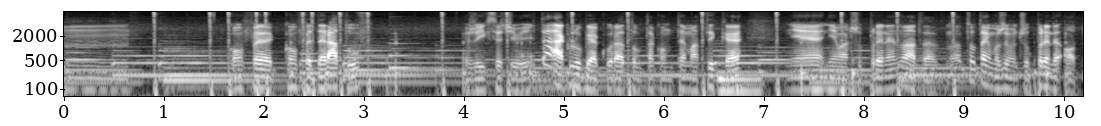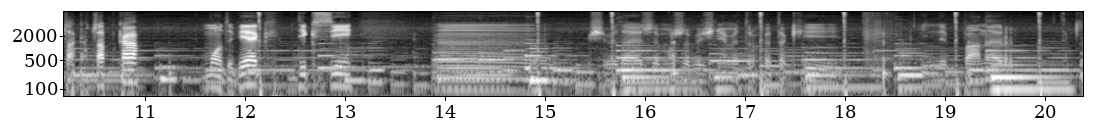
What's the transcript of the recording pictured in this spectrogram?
hmm, konfe konfederatów. Jeżeli chcecie wiedzieć. Tak, lubię akurat tą taką tematykę. Nie, nie ma czupryny. No, ta, no tutaj możemy czuprynę. O, czaka, czapka. Młody wiek, Dixie. Yy, mi się wydaje, że może weźmiemy trochę taki inny banner. Taki,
